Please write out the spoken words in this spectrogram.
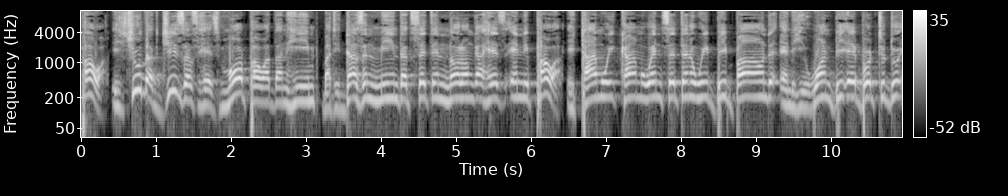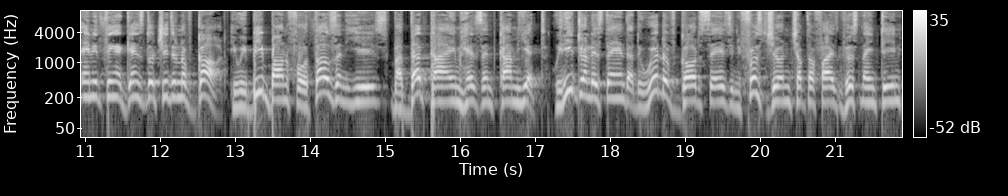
power. It's true that Jesus has more power than him, but it doesn't mean that Satan no longer has any power. A time will come when Satan will be bound and he won't be able to do anything against the children of God. He will be bound for a thousand years, but that time hasn't come yet. We need to understand that the word of God says in 1 John chapter 5 verse 19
